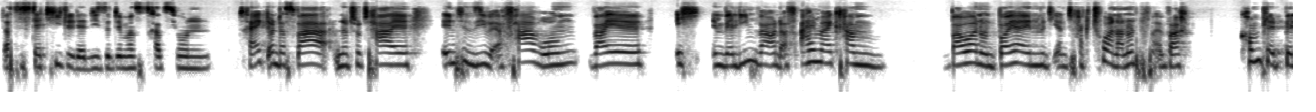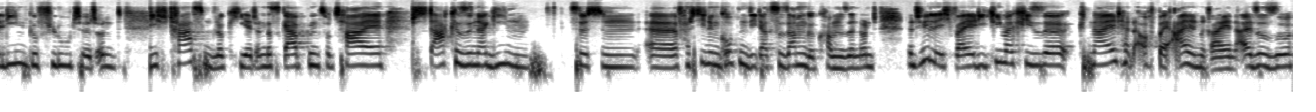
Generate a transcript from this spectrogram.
das ist der Titel, der diese Demonstration trägt. Und das war eine total intensive Erfahrung, weil ich in Berlin war und auf einmal kamen Bauern und Bäuerinnen mit ihren Traktoren an und haben einfach komplett Berlin geflutet und die Straßen blockiert. Und es gab total starke Synergien zwischen äh, verschiedenen Gruppen, die da zusammengekommen sind. Und natürlich, weil die Klimakrise knallt halt auch bei allen rein. Also so,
